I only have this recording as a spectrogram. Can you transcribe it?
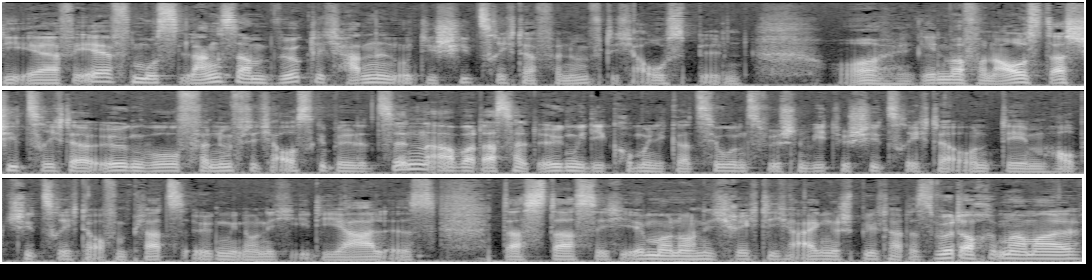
Die RFEF e muss langsam wirklich handeln und die Schiedsrichter vernünftig ausbilden. Oh, gehen wir von aus, dass Schiedsrichter irgendwo vernünftig ausgebildet sind, aber dass halt irgendwie die Kommunikation zwischen Videoschiedsrichter und dem Hauptschiedsrichter auf dem Platz irgendwie noch nicht ideal ist, dass das sich immer noch nicht richtig eingespielt hat. Es wird auch immer mal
